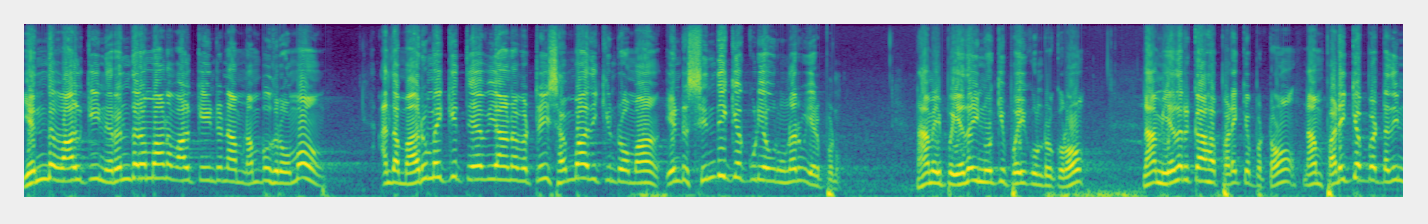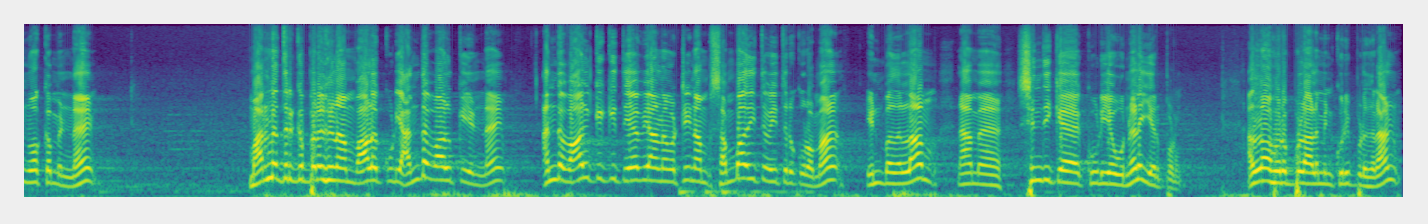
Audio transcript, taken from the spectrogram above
எந்த வாழ்க்கை நிரந்தரமான வாழ்க்கை என்று நாம் நம்புகிறோமோ அந்த மறுமைக்கு தேவையானவற்றை சம்பாதிக்கின்றோமா என்று சிந்திக்கக்கூடிய ஒரு உணர்வு ஏற்படும். நாம் இப்போ எதை நோக்கி போய் கொண்டிருக்கிறோம்? நாம் எதற்காக படைக்கப்பட்டோம்? நாம் படைக்கப்பட்டதின் நோக்கம் என்ன? மரணத்திற்கு பிறகு நாம் வாழக்கூடிய அந்த வாழ்க்கை என்ன? அந்த வாழ்க்கைக்கு தேவையானவற்றை நாம் சம்பாதித்து வைத்திருக்கிறோமா என்பதெல்லாம் நாம் சிந்திக்கக்கூடிய ஒரு நிலை ஏற்படும். அல்லாஹ் ரப்புல் ஆலமின் குறிப்பிடுகிறான்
